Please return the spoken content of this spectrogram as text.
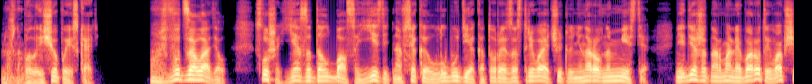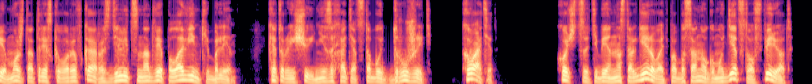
Нужно было еще поискать. Вот заладил. Слушай, я задолбался ездить на всякой лубуде, которая застревает чуть ли не на ровном месте, не держит нормальные обороты и вообще может от резкого рывка разделиться на две половинки, блин, которые еще и не захотят с тобой дружить. Хватит. Хочется тебе ностальгировать по босоногому детству вперед,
